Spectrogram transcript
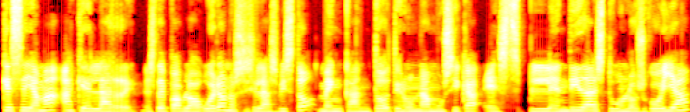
que se llama Aquelarre. Es de Pablo Agüero, no sé si la has visto, me encantó, tiene una música espléndida, estuvo en los Goya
